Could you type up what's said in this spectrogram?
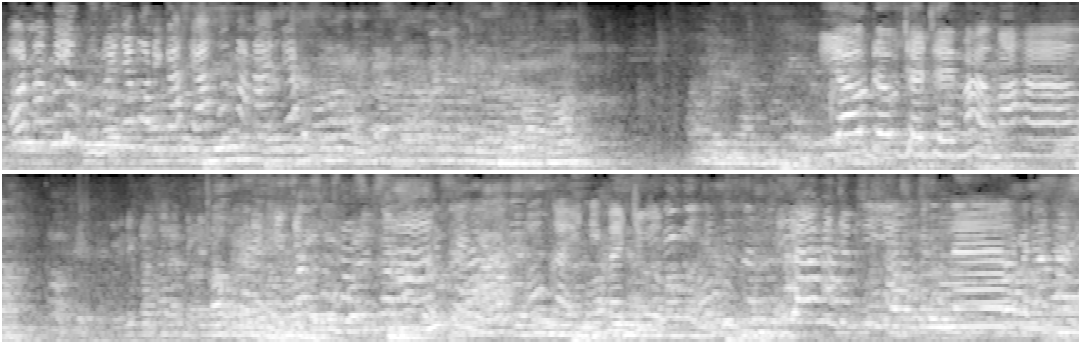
Oh, nanti yang bunganya mau dikasih aku mana aja? Iya, udah ujajain mahal-mahal. Oh enggak ini baju. Iya minjem dia pulang namanya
